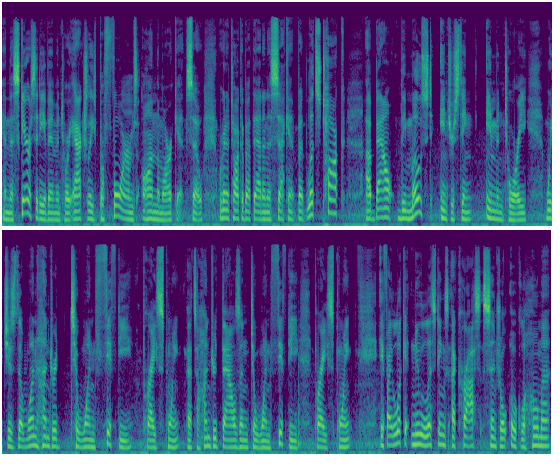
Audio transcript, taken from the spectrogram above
and the scarcity of inventory actually performs on the market. So we're going to talk about that in a second, but let's talk about the most interesting inventory, which is the 100 to 150 price point. That's 100,000 to 150 price point. If I look at new listings across central Oklahoma,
